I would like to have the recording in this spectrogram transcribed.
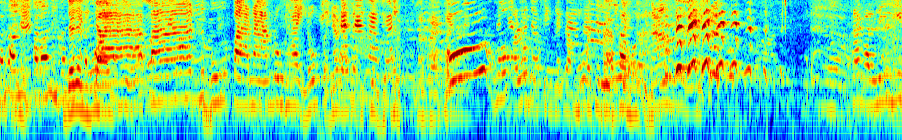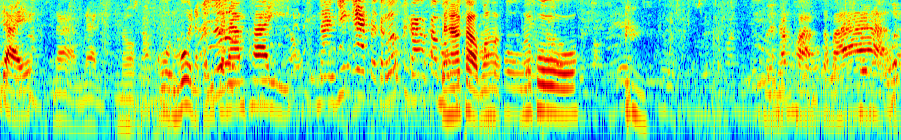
ปลาลอลีปลาลอลีเดี๋ยวจะดีใจปลาคือบูปลาน้ำลงไทยลงไปแล้วได้มันขึ้นจะขึ้นโอ้โหเอาลงจริงเลยกับมูใช่ไหมข้าวหมูกินน้ำตั้งอันลีได้นั่นนั่นเนาะโกนห้วยนะกับมีแต่น้ำไผ่นางยิ่งแอดไปทางเลิกข้าวข้าวไปหาข่าวมาเมื่อโพ เป็นทางขวางสบายอด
